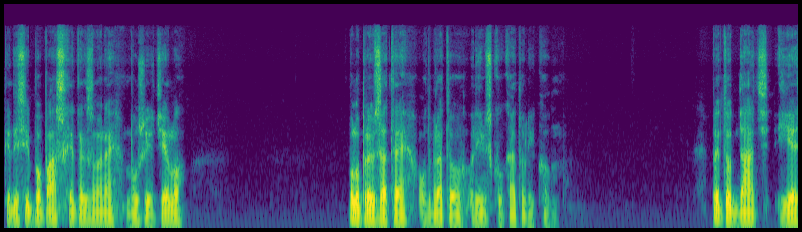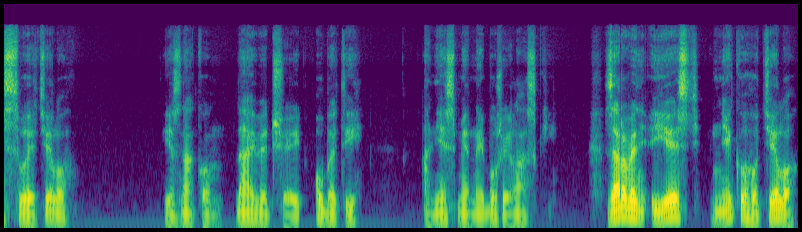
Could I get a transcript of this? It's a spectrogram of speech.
kedysi po pásche, tzv. Božie telo, bolo prevzaté od bratov rímsku katolíkom. Preto dať je svoje telo je znakom najväčšej obety a nesmiernej Božej lásky. Zároveň jesť niekoho telo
